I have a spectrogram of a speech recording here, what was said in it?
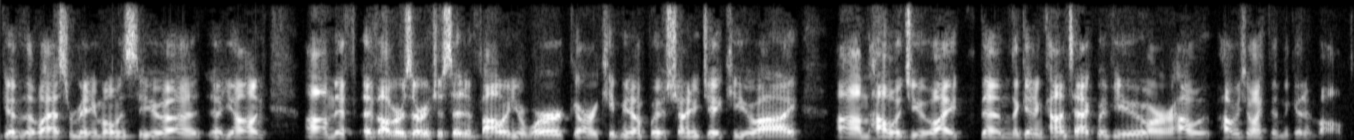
give the last remaining moments to you, uh, uh Yang. Um, if, if others are interested in following your work or keeping up with Shiny JQUI, um, how would you like them to get in contact with you or how, how would you like them to get involved?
